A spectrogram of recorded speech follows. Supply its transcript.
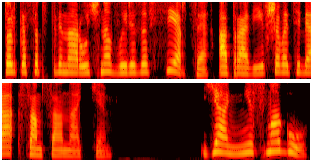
только собственноручно вырезав сердце отравившего тебя самца Накки. «Я не смогу!»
